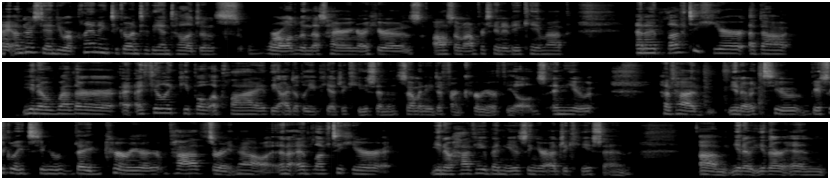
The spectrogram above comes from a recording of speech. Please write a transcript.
I understand you were planning to go into the intelligence world when this hiring our heroes awesome opportunity came up. And I'd love to hear about you know whether I, feel like people apply the iwp education in so many different career fields and you have had you know two basically two big career paths right now and i'd love to hear you know have you been using your education um, you know either in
